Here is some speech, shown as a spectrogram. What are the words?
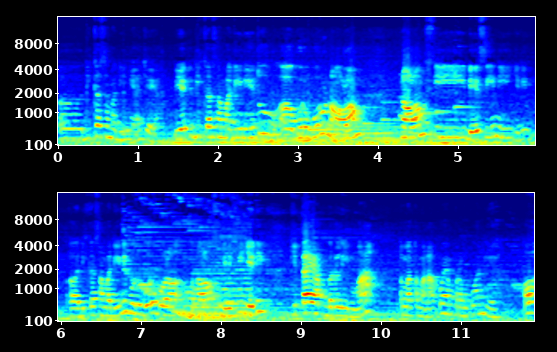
uh, Dika sama Dini aja ya. Jadi Dika sama Dini itu buru-buru uh, nolong nolong si Desi ini. Jadi uh, Dika sama Dini buru-buru nolong si Desi. Jadi kita yang berlima teman-teman aku yang perempuan ya. Oh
